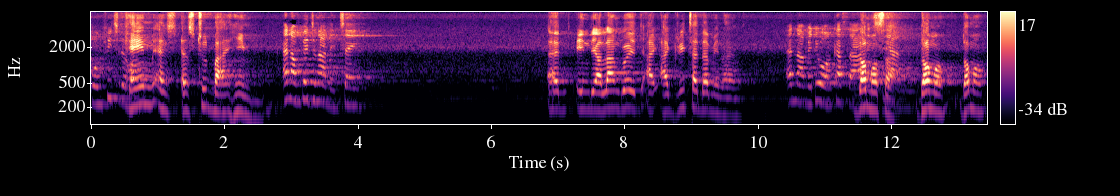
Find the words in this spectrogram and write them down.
wɔn mfikyire hɔ came and, and stood by him. ɛna mbɛgyina ne nkyɛn And in their language, I, I greeted them in a ɛna mede wɔn kasa Domo, sir. Domo, Domo.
